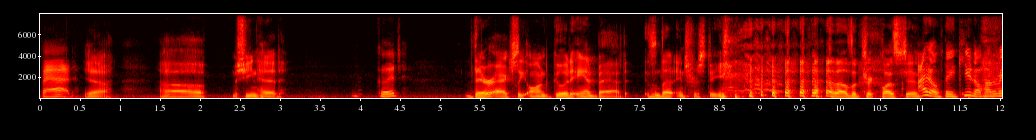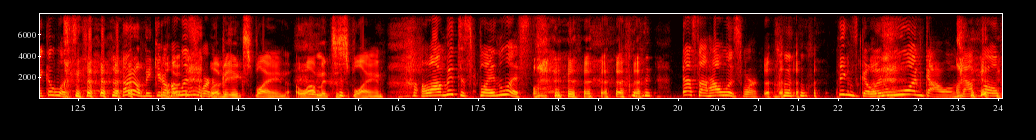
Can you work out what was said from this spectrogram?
Bad. yeah. Uh, Machine Head, Good. they're actually on good and bad. Isn't that interesting? that was a trick question. I don't think you know how to make a list. I don't think you know how lists work. Let me explain. Allow me to explain. Allow me to explain lists. That's not how lists work. Things go in one column, not both.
